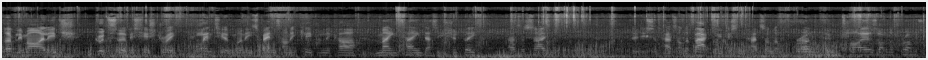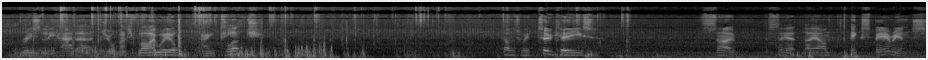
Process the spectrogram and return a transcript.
Lovely mileage, good service history, plenty of money spent on it, keeping the car maintained as it should be, as I say new disc pads on the back, new disc pads on the front, new tyres on the front. Recently had a dual mass flywheel and clutch. Comes with two keys. So, the Seat Leon X-Perience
